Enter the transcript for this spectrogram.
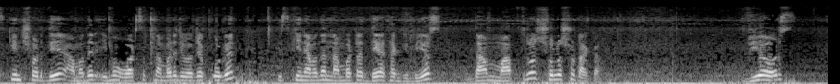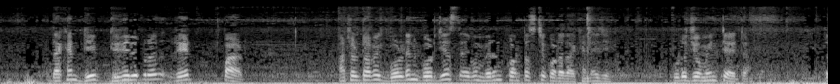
স্ক্রিনশট দিয়ে আমাদের ইমো হোয়াটসঅ্যাপ নাম্বারে যোগাযোগ করবেন। স্ক্রিনে আমাদের নাম্বারটা দেওয়া থাকবে ভিওর্স দাম মাত্র ষোলোশো টাকা। ভিওর্স দেখেন ডিপ গ্রিনের উপরে রেড পার আসলে হবে গোল্ডেন গর্জিয়াস এবং মেরুন কন্ট্রাস্টে করা দেখেন, এই যে, পুরো জমিনটা এটা। তো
